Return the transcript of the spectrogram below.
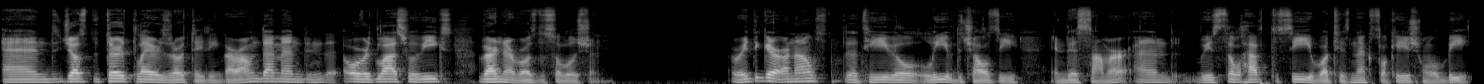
and just the third player is rotating around them. And the, over the last few weeks, Werner was the solution. Rudiger announced that he will leave the Chelsea in this summer, and we still have to see what his next location will be.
